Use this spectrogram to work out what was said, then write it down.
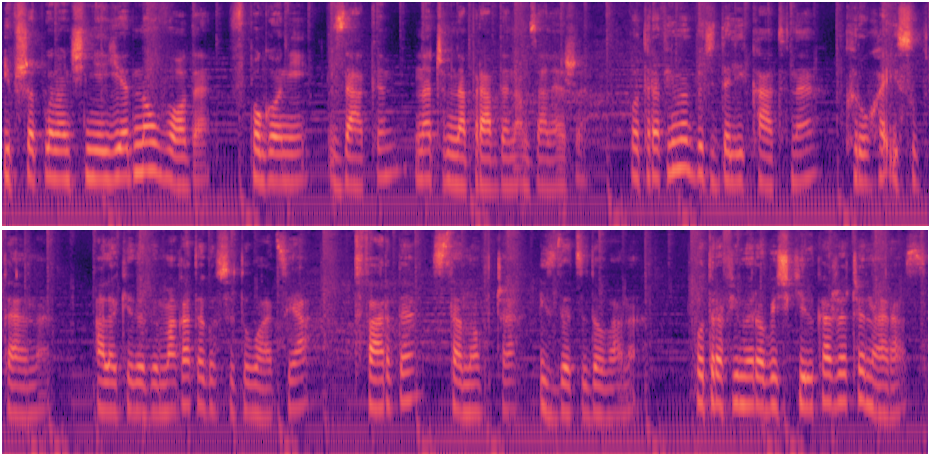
i przepłynąć niejedną wodę w pogoni za tym, na czym naprawdę nam zależy. Potrafimy być delikatne, kruche i subtelne, ale kiedy wymaga tego sytuacja, twarde, stanowcze i zdecydowane. Potrafimy robić kilka rzeczy naraz,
